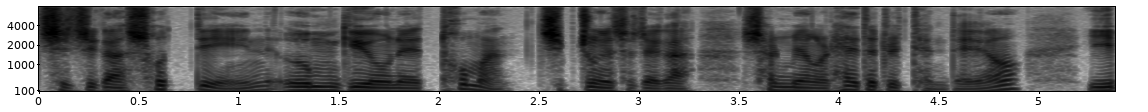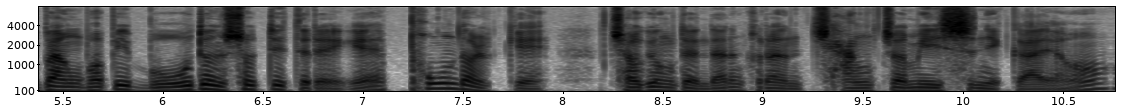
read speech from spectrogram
지지가 소띠인 음기운의 토만 집중해서 제가 설명을 해드릴 텐데요. 이 방법이 모든 소띠들에게 폭넓게 적용된다는 그런 장점이 있으니까요.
